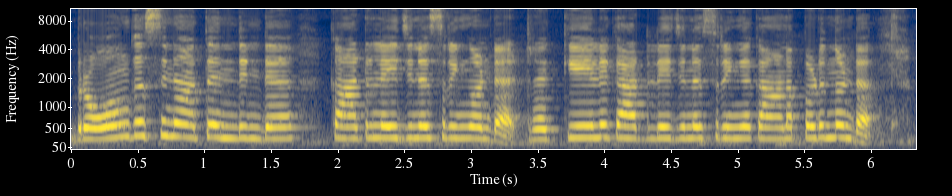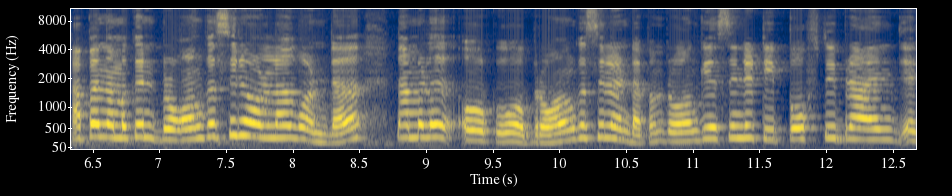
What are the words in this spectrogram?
ബ്രോങ്കസിനകത്ത് എന്തുണ്ട്? കാർട്ടിലേജിനസ് റിങ് ഉണ്ട്. ട്രക്കയിൽ കാർട്ടിലേജിനസ് റിങ് കാണപ്പെടുന്നുണ്ട്. അപ്പം നമുക്ക് ബ്രോങ്കസിലുള്ളത് കൊണ്ട് നമ്മൾ ഓർക്കും ബ്രോങ്കസിലുണ്ട് അപ്പം ബ്രോങ്കിയസിന്റെ tip of the branch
